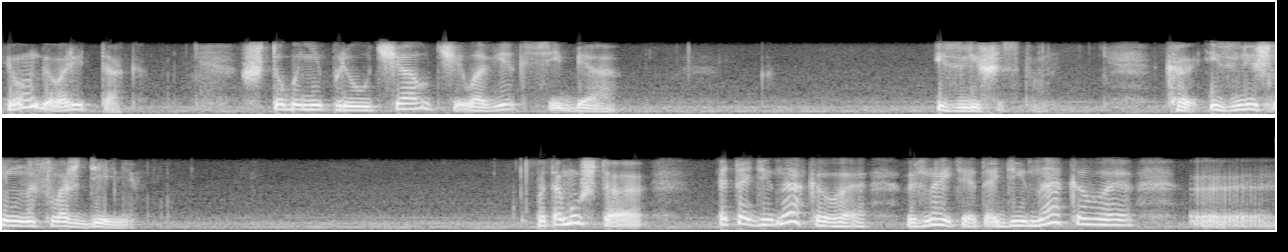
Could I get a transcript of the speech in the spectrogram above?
И он говорит так, чтобы не приучал человек себя к излишествам, к излишним наслаждениям. Потому что это одинаковое, вы знаете, это одинаковое э,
